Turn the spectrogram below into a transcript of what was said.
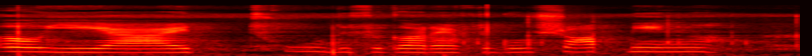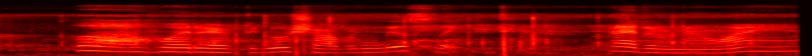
Oh yeah, I totally forgot I have to go shopping. Why do I have to go shopping this late? I don't know. I.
